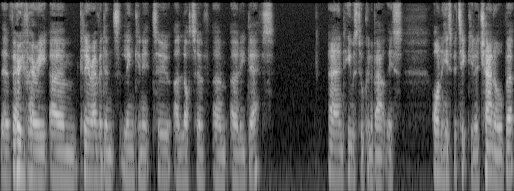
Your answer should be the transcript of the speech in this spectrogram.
the very very um, clear evidence linking it to a lot of um, early deaths, and he was talking about this on his particular channel. But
